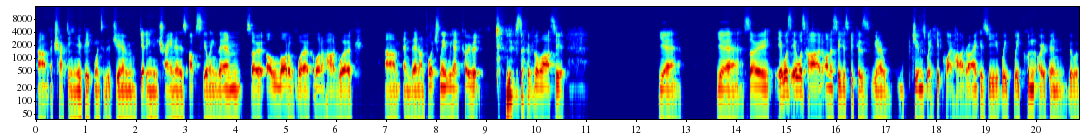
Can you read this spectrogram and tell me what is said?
um, attracting new people into the gym, getting new trainers, upskilling them. So a lot of work, a lot of hard work. Um, and then unfortunately, we had COVID just over the last year. Yeah. Yeah, so it was it was hard, honestly, just because you know gyms were hit quite hard, right? Because you we we couldn't open, we were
